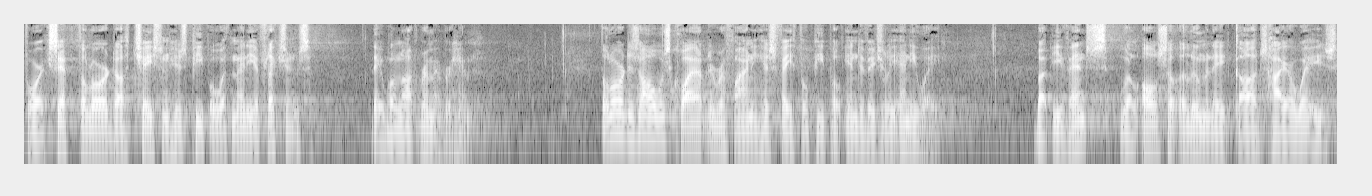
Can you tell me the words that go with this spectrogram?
For except the Lord doth chasten his people with many afflictions, they will not remember him. The Lord is always quietly refining his faithful people individually anyway. But events will also illuminate God's higher ways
